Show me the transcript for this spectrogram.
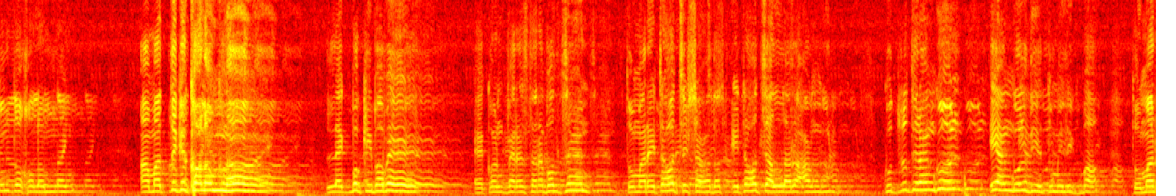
তুম তো কলম নাই। আমার থেকে কলম নাই। লেখবো কীভাবে? এখন ফেরেস্তারা বলছেন, তোমার এটা হচ্ছে শাহাদত, এটা হচ্ছে আল্লাহর আঙ্গুল। কুদরতের আঙ্গুল, এই আঙ্গুল দিয়ে তুমি লিখবা। তোমার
